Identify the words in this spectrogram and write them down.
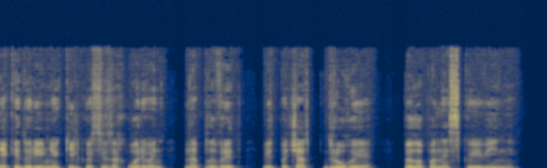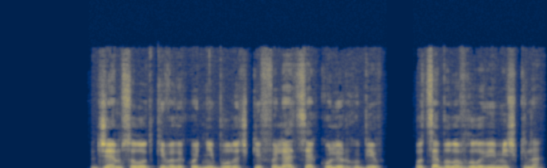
яке дорівнює кількості захворювань на плеврит від початку Другої Пелопонезької війни. Джем, солодкі великодні булочки, филяція, колір губів оце було в голові мішкіна,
